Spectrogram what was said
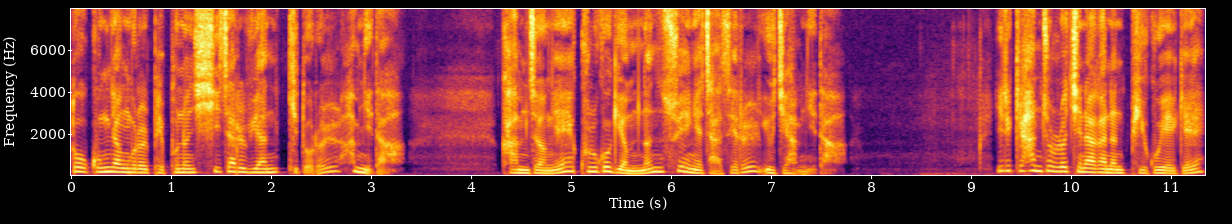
또 공양물을 베푸는 시자를 위한 기도를 합니다. 감정에 굴곡이 없는 수행의 자세를 유지합니다. 이렇게 한 줄로 지나가는 비구에게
